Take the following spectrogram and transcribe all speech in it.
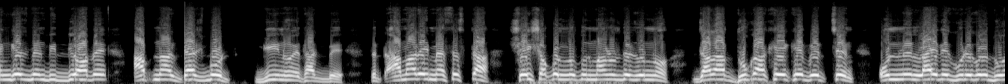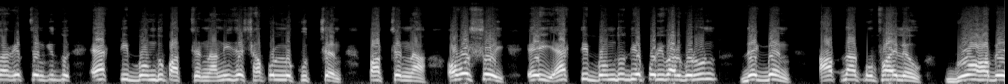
এঙ্গেজমেন্ট বৃদ্ধি হবে, আপনার ড্যাশবোর্ড গ্রিন হয়ে থাকবে। তো আমার এই মেসেজটা সেই সকল নতুন মানুষদের জন্য, যারা ধোকা খেয়ে খেয়ে বেরছেন, অন্যের লাইভে ঘুরে ঘুরে ধোকা খেচ্ছেন, কিন্তু অ্যাক্টিভ বন্ধু পাচ্ছেন না, নিজের সাফল্য খুঁজছেন, পাচ্ছেন না। অবশ্যই এই অ্যাক্টিভ বন্ধু দিয়ে পরিবার গড়ুন, দেখবেন আপনার প্রোফাইলেও গ্রো হবে,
